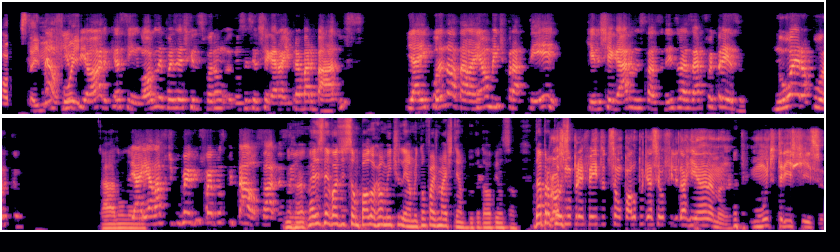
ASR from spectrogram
paulista. E não, não foi. E o pior é que, assim, logo depois acho que eles foram. Não sei se eles chegaram aí pra Barbados. E aí, quando ela tava realmente pra ter, que eles chegaram nos Estados Unidos, o Azar foi preso. No aeroporto. Ah, não lembro. E aí ela, tipo, meio que foi pro hospital, sabe? Assim. Uhum. Mas esse negócio de São Paulo eu realmente lembro, então faz mais tempo do que eu tava pensando. Dá pra o próximo post... prefeito de São Paulo podia ser o filho da Rihanna, mano. Muito triste isso.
